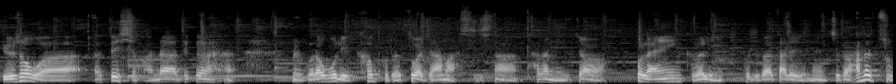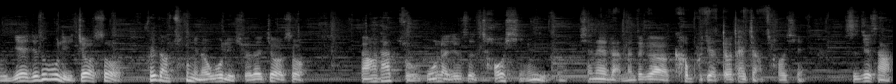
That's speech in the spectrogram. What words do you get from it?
比如说我呃最喜欢的这个美国的物理科普的作家嘛，实际上他的名字叫布莱恩格林，不知道大家有没有知道？他的主业就是物理教授，非常出名的物理学的教授。然后他主攻的就是超弦理论。现在咱们这个科普界都在讲超弦，实际上。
